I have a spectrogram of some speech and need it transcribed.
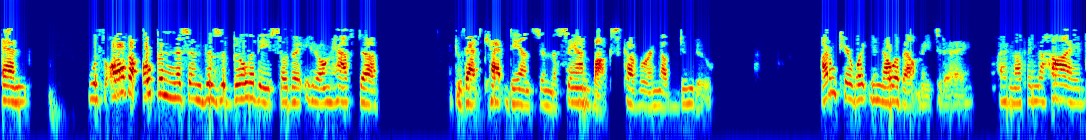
and with all the openness and visibility so that you don't have to do that cat dance in the sandbox covering up doo doo. I don't care what you know about me today. I have nothing to hide.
